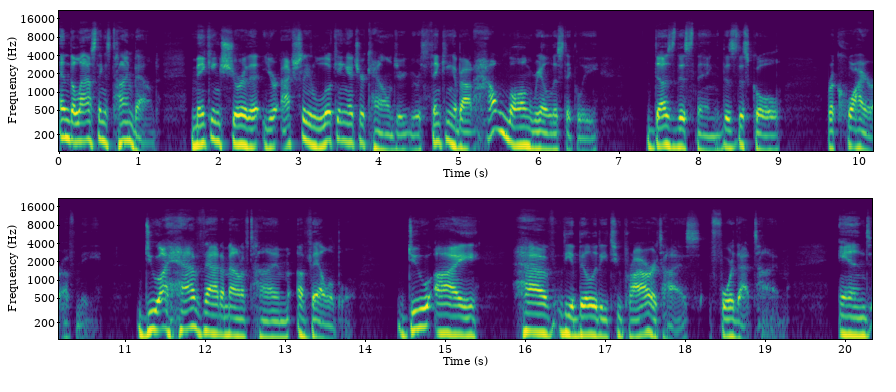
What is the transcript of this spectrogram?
And the last thing is time bound, making sure that you're actually looking at your calendar, you're thinking about how long realistically does this thing, does this goal require of me? Do I have that amount of time available? Do I have the ability to prioritize for that time? And,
